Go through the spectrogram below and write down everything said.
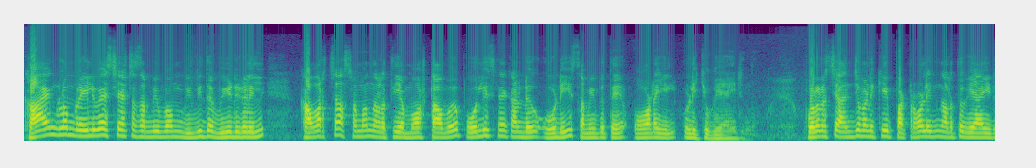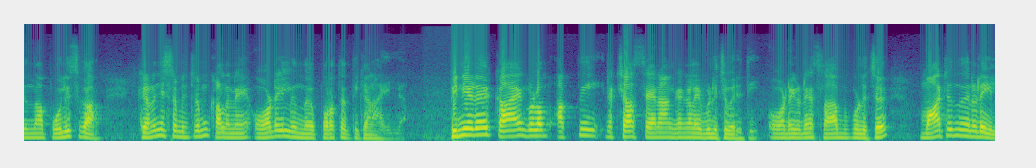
കായംകുളം റെയിൽവേ സ്റ്റേഷന് സമീപം വിവിധ വീടുകളിൽ കവർച്ചാ ശ്രമം നടത്തിയ മോഷ്ടാവ് പോലീസിനെ കണ്ട് ഓടി സമീപത്തെ ഓടയിൽ ഒളിക്കുകയായിരുന്നു. പുലർച്ചെ അഞ്ചു മണിക്ക് പട്രോളിംഗ് നടത്തുകയായിരുന്ന പോലീസുകാർ കിണഞ്ഞു ശ്രമിച്ചിട്ടും കള്ളനെ ഓടയിൽ നിന്ന് പുറത്തെത്തിക്കാനായില്ല. പിന്നീട് കായംകുളം അഗ്നി രക്ഷാ സേനാംഗങ്ങളെ വിളിച്ചു വരുത്തി. ഓടയുടെ സ്ലാബ് പൊളിച്ച് മാറ്റുന്നതിനിടയിൽ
